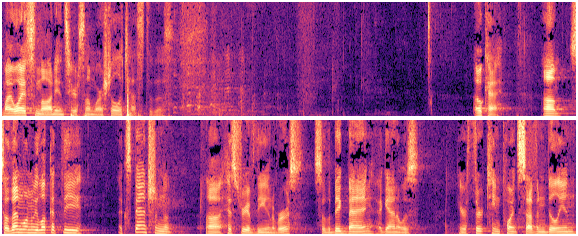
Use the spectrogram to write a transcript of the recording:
my wife's in the audience here somewhere. She'll attest to this. Okay. Um, so then, when we look at the expansion uh, history of the universe, so the Big Bang, again, it was here 13.7 billion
